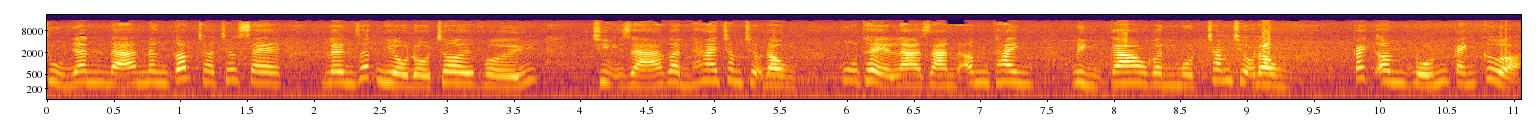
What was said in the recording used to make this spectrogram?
chủ nhân đã nâng cấp cho chiếc xe lên rất nhiều đồ chơi với trị giá gần 200 triệu đồng. Cụ thể là dàn âm thanh đỉnh cao gần 100 triệu đồng, cách âm 4 cánh cửa,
